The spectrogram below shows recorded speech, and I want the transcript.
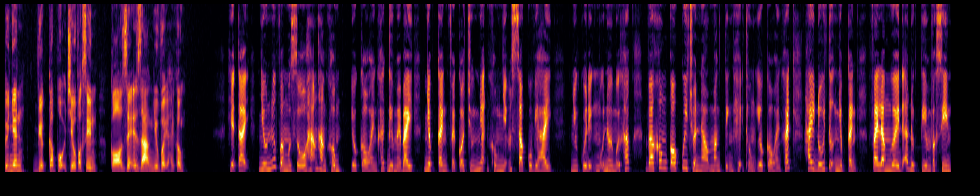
Tuy nhiên, việc cấp hộ chiếu vaccine có dễ dàng như vậy hay không? Hiện tại, nhiều nước và một số hãng hàng không yêu cầu hành khách đi máy bay nhập cảnh phải có chứng nhận không nhiễm SARS-CoV-2 nhưng quy định mỗi nơi mỗi khác và không có quy chuẩn nào mang tính hệ thống yêu cầu hành khách hay đối tượng nhập cảnh phải là người đã được tiêm vaccine.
